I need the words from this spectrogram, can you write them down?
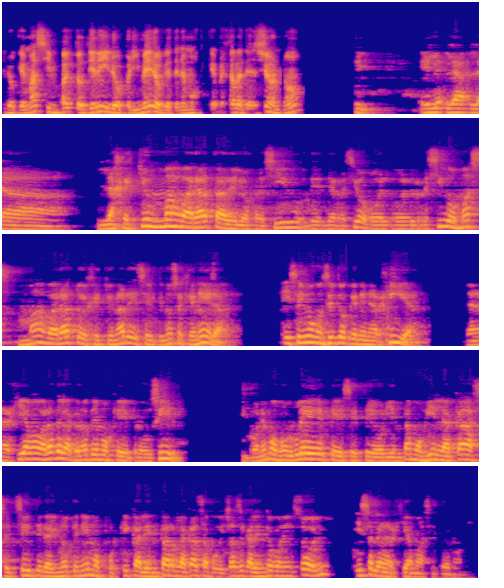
lo que más impacto tiene y lo primero que tenemos que prestar atención, ¿no? Sí. la, gestión más barata de los residuos, de, residuos o, el, residuo más, más barato de gestionar es el que no se genera. Es el mismo concepto que en energía. La energía más barata es la que no tenemos que producir. Si ponemos burletes, este, orientamos bien la casa, etcétera, y no tenemos por qué calentar la casa porque ya se calentó con el sol, esa es la energía más económica.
